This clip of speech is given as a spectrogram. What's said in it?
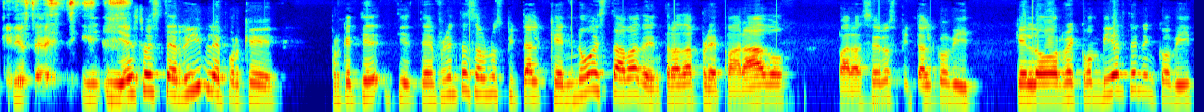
Que Dios te bendiga. Y, eso es terrible porque, porque te, te, enfrentas a un hospital que no estaba de entrada preparado para hacer hospital COVID, que lo reconvierten en COVID,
